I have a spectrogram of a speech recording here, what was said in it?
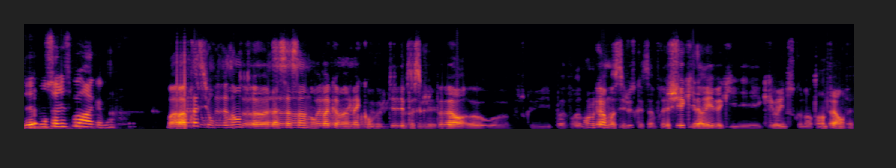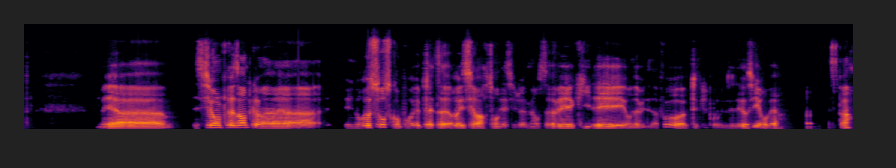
Vous êtes mon seul espoir, Akamu. Bon, après, si on présente euh, l'assassin non pas comme un mec qu'on veut lutter parce que j'ai peur, euh, ou euh, parce qu'il peut vraiment le cas, moi c'est juste que ça me ferait chier qu'il arrive et qu'il qu'il ruine ce qu'on est en train de faire en fait. Mais euh, si on le présente comme un- une ressource qu'on pourrait peut-être réussir à retourner si jamais on savait qui il est et on avait des infos, euh, peut-être qu'il pourrait nous aider aussi, Robert. N'est-ce pas?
